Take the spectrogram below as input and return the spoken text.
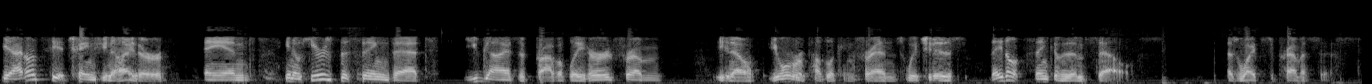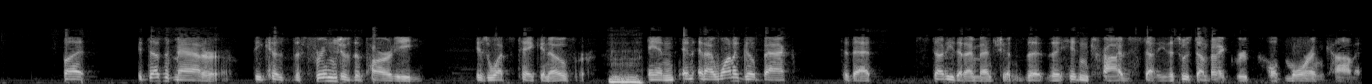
Yeah, I don't see it changing either. And, you know, here's the thing that you guys have probably heard from, you know, your Republican friends, which is they don't think of themselves as white supremacists. But it doesn't matter because the fringe of the party is what's taken over. Mm-hmm. And, and, and I want to go back to that study that I mentioned, the, the Hidden Tribes study. This was done by a group called More in Common.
